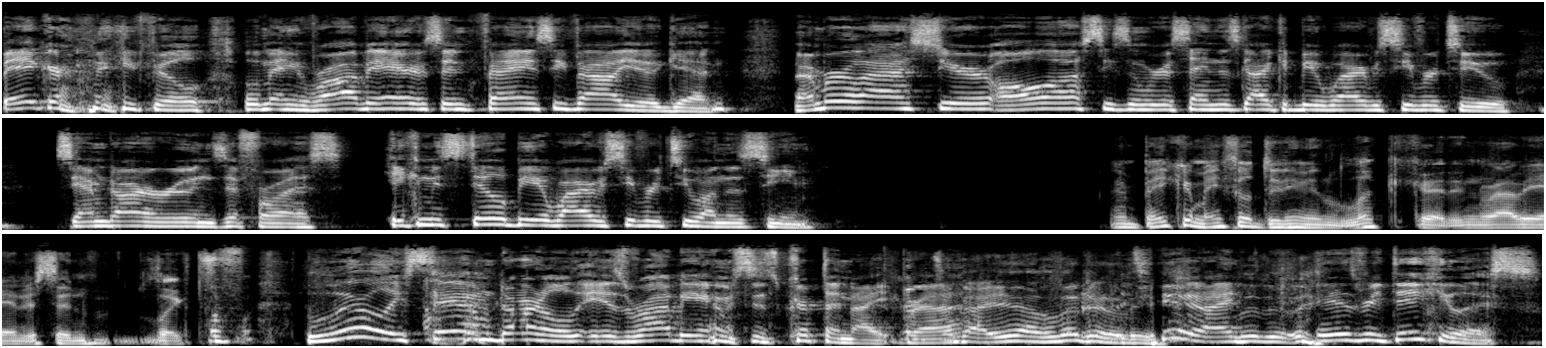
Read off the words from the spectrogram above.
Baker Mayfield will make Robbie Anderson fantasy value again. Remember last year, all offseason, we were saying this guy could be a wide receiver too. Sam Darnold ruins it for us. He can still be a wide receiver too on this team. And Baker Mayfield didn't even look good, and Robbie Anderson looked. Literally, Sam Darnold is Robbie Anderson's kryptonite, bro. yeah, literally. Dude, I- Literally. it is ridiculous.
